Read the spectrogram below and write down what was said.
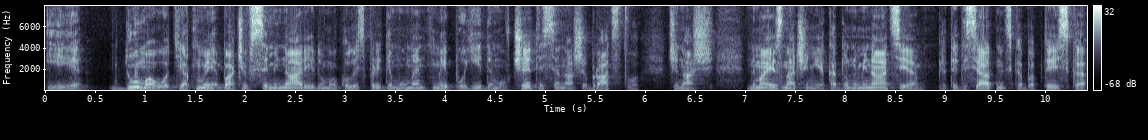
І думав, от як ми бачив в семінарії, думав, колись прийде момент, ми поїдемо вчитися, наше братство, чи наш немає значення, яка деномінація, п'ятидесятницька, баптистська,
